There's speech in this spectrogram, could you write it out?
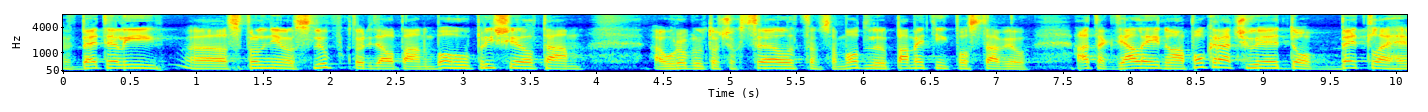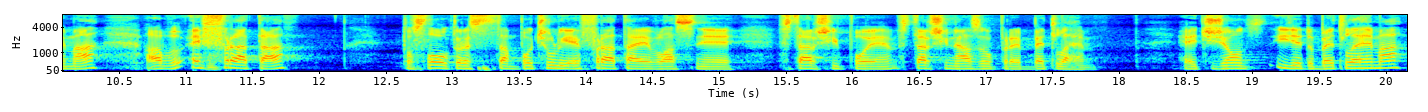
V Beteli uh, splnil sľub, ktorý dal pánu Bohu. Prišiel tam, a urobil to, čo chcel, tam sa modlil, pamätník postavil a tak ďalej. No a pokračuje do Betlehema, alebo Efrata. To slovo, ktoré ste tam počuli, Efrata je vlastne starší, pojem, starší názov pre Betlehem. Hej, čiže on ide do Betlehema.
